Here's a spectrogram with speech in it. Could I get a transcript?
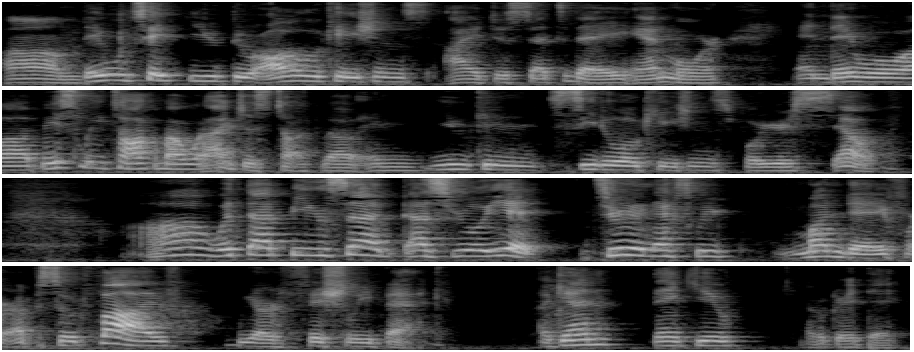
Um, they will take you through all the locations I just said today and more, and they will uh, basically talk about what I just talked about, and you can see the locations for yourself. Uh, with that being said, that's really it. Tune in next week, Monday, for episode 5. We are officially back. Again, thank you. Have a great day.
